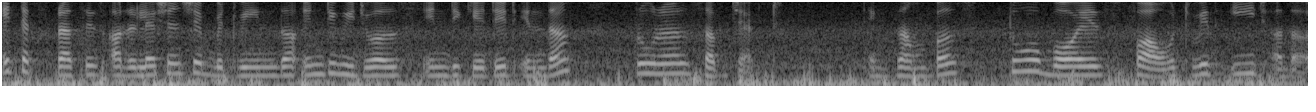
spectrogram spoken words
It expresses a relationship between the individuals indicated in the plural subject. Examples. Two boys fought with each other.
